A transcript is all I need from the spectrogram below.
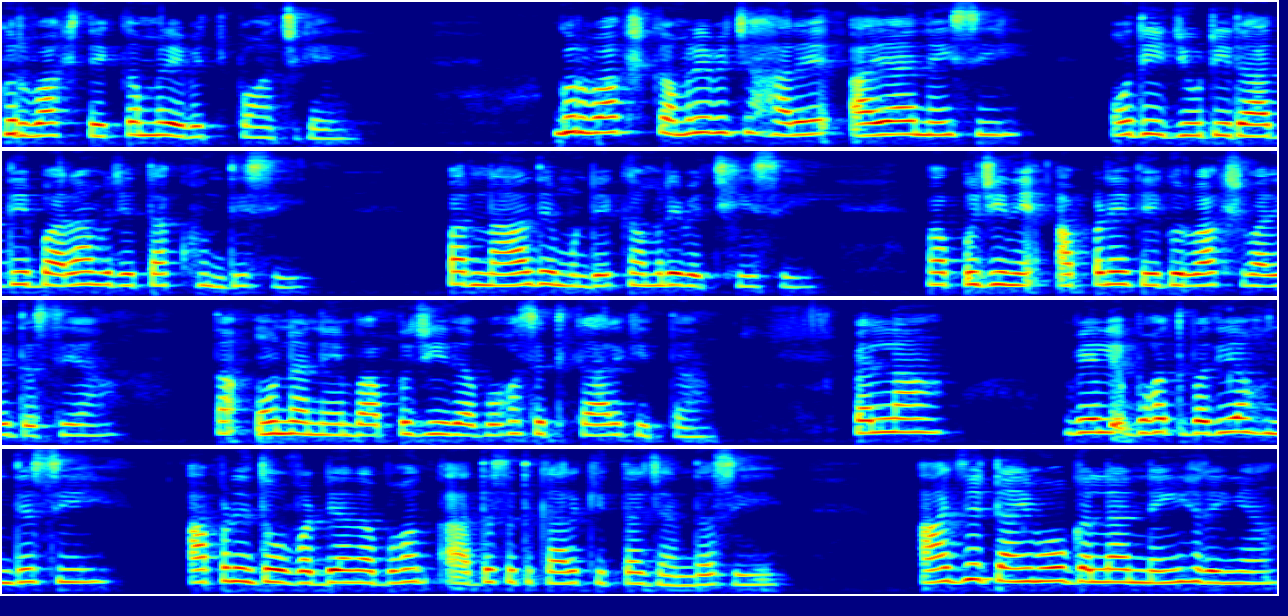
ਗੁਰਬਖਸ਼ ਦੇ ਕਮਰੇ ਵਿੱਚ ਪਹੁੰਚ ਗਏ। ਗੁਰਬਖਸ਼ ਕਮਰੇ ਵਿੱਚ ਹਾਲੇ ਆਇਆ ਨਹੀਂ ਸੀ। ਉਹਦੀ ਡਿਊਟੀ ਰਾਤ ਦੇ 12 ਵਜੇ ਤੱਕ ਹੁੰਦੀ ਸੀ, ਪਰ ਨਾਲ ਦੇ ਮੁੰਡੇ ਕਮਰੇ ਵਿੱਚ ਹੀ ਸੀ। ਬਾਪੂ ਜੀ ਨੇ ਆਪਣੇ ਤੇ ਗੁਰਬਖਸ਼ ਬਾਰੇ ਦੱਸਿਆ ਤਾਂ ਉਹਨਾਂ ਨੇ ਬਾਪੂ ਜੀ ਦਾ ਬਹੁਤ ਸਤਿਕਾਰ ਕੀਤਾ। ਪਹਿਲਾਂ ਵੇਲੇ ਬਹੁਤ ਵਧੀਆ ਹੁੰਦੇ ਸੀ, ਆਪਣੇ ਤੋਂ ਵੱਡਿਆਂ ਦਾ ਬਹੁਤ ਆਦਰ ਸਤਿਕਾਰ ਕੀਤਾ ਜਾਂਦਾ ਸੀ। ਅੱਜ ਦੇ ਟਾਈਮ ਉਹ ਗੱਲਾਂ ਨਹੀਂ ਰਹੀਆਂ।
